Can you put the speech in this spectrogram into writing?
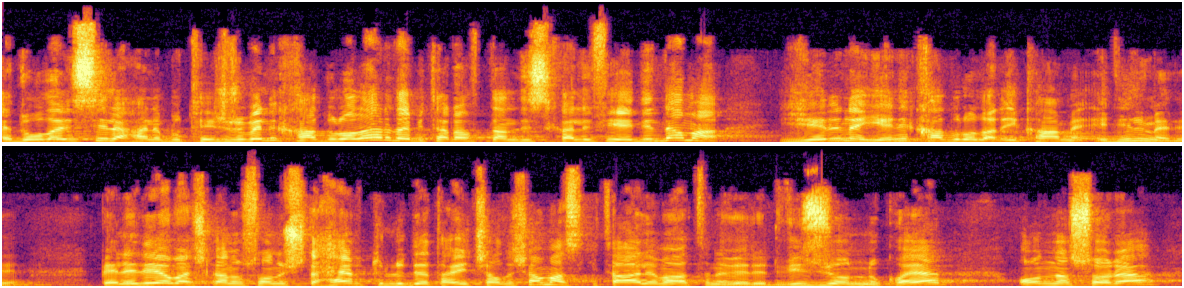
E, dolayısıyla hani bu tecrübeli kadrolar da bir taraftan diskalifiye edildi ama yerine yeni kadrolar ikame edilmedi. Belediye başkanı sonuçta her türlü detayı çalışamaz ki talimatını verir, vizyonunu koyar. Ondan sonra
